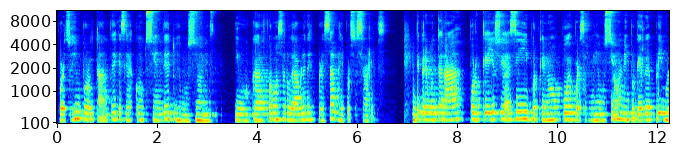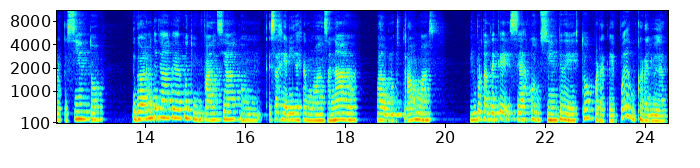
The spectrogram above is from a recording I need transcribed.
Por eso es importante que seas consciente de tus emociones y buscar formas saludables de expresarlas y procesarlas. te preguntarás por qué yo soy así, por qué no puedo expresar mis emociones, por qué reprimo lo que siento. Y probablemente tenga que ver con tu infancia, con esas heridas que aún no han sanado, algunos traumas. Es importante que seas consciente de esto para que puedas buscar ayuda.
